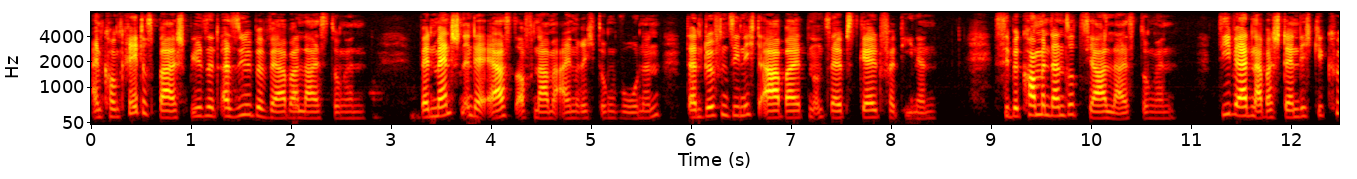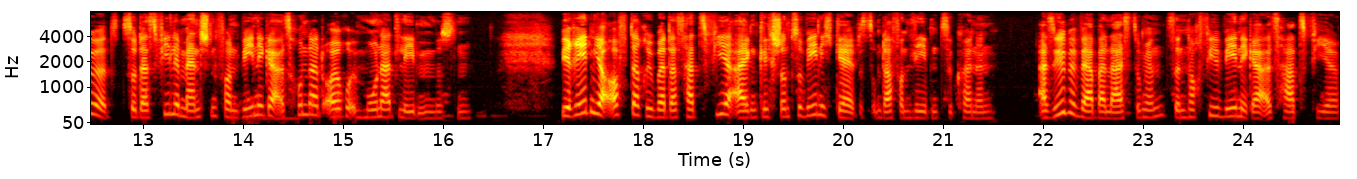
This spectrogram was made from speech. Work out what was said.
Ein konkretes Beispiel sind Asylbewerberleistungen. Wenn Menschen in der Erstaufnahmeeinrichtung wohnen, dann dürfen sie nicht arbeiten und selbst Geld verdienen. Sie bekommen dann Sozialleistungen. Die werden aber ständig gekürzt, sodass viele Menschen von weniger als 100 Euro im Monat leben müssen. Wir reden ja oft darüber, dass Hartz IV eigentlich schon zu wenig Geld ist, um davon leben zu können. Asylbewerberleistungen sind noch viel weniger als Hartz IV.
